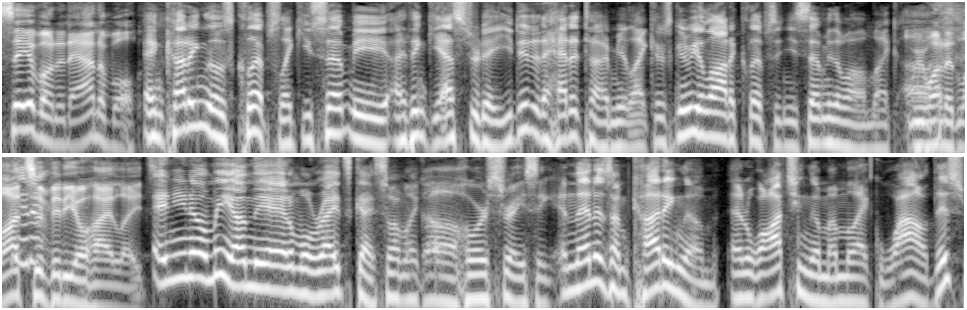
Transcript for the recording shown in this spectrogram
say about an animal And cutting those clips, like you sent me, I think yesterday, you did it ahead of time. You're like, there's going to be a lot of clips, and you sent me them all. I'm like, we oh. wanted lots And of video highlights And you know me, I'm the animal rights guy. So I'm like, oh, horse racing. And then as I'm cutting them and watching them, I'm like, wow, this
